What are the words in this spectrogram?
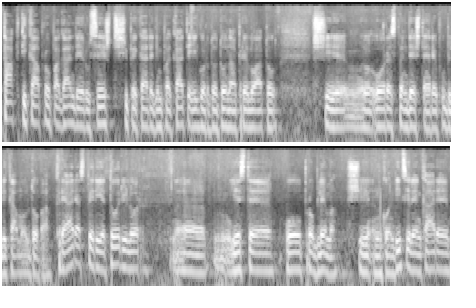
tactica propagandei rusești și pe care, din păcate, Igor Dodon a preluat-o și uh, o răspândește în Republica Moldova. Crearea sperietorilor uh, este o problemă și în condițiile în care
